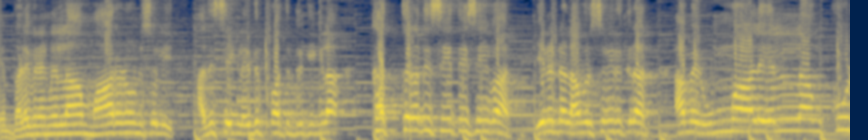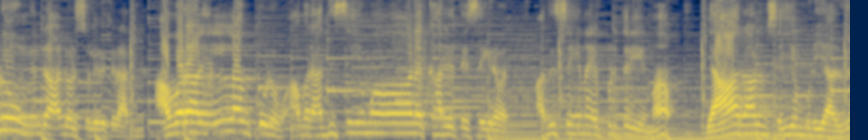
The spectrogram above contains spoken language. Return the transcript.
என் பலவீனங்கள் எல்லாம் மாறணும்னு சொல்லி அதிசயங்களை எதிர்பார்த்துட்டு இருக்கீங்களா? கத்தர் அதிசயத்தை செய்வார். ஏனென்றால் அவர் சொல்லியிருக்கிறார் அவன் உம்மாலே எல்லாம் கூடும் என்று ஆண்டவர் சொல்லியிருக்கிறார். அவரால் எல்லாம் கூடும். அவர் அதிசயமான காரியத்தை செய்கிறவர். அதிசயம்னா எப்படி தெரியுமா? யாராலும் செய்ய முடியாது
